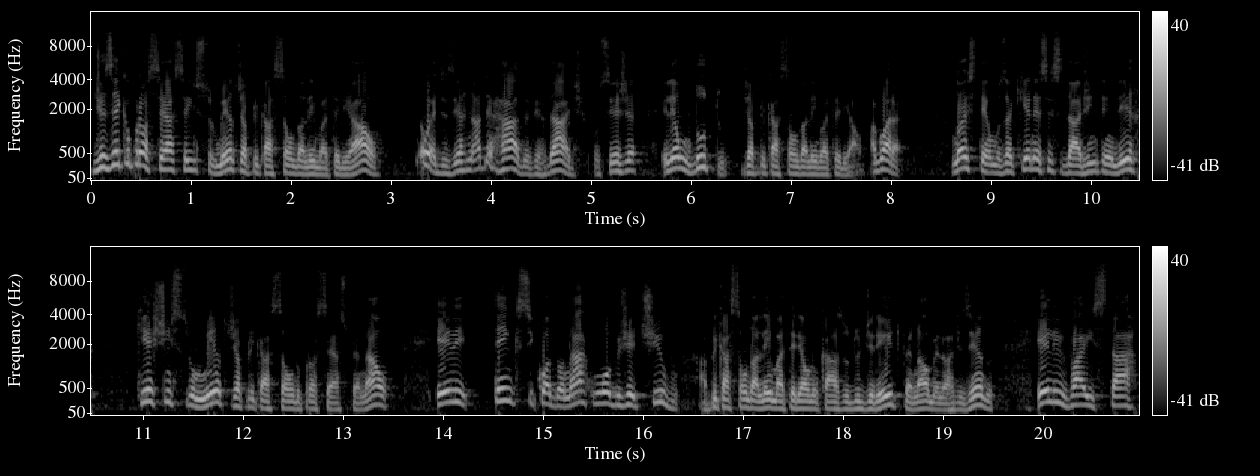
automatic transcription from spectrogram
Dizer que o processo é instrumento de aplicação da lei material não é dizer nada errado, é verdade? Ou seja, ele é um duto de aplicação da lei material. Agora, nós temos aqui a necessidade de entender que este instrumento de aplicação do processo penal, ele tem que se coadunar com o objetivo, aplicação da lei material no caso do direito penal, melhor dizendo, ele vai estar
